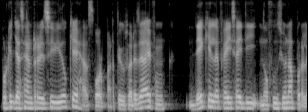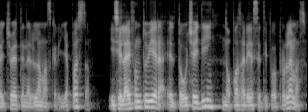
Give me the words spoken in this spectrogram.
porque ya se han recibido quejas por parte de usuarios de iPhone de que el Face ID no funciona por el hecho de tener la mascarilla puesta. Y si el iPhone tuviera el Touch ID, no pasaría este tipo de problemas.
